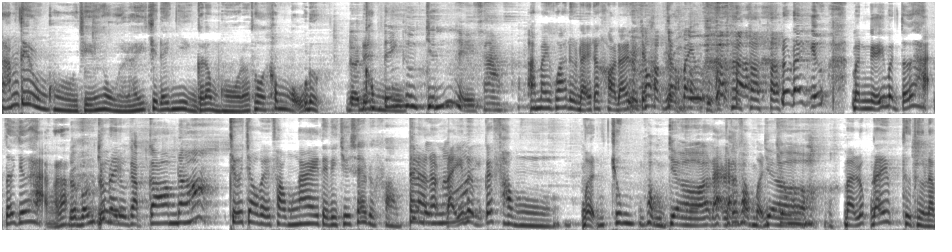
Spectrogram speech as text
8 tiếng đồng hồ chị ngồi ở đấy chỉ để nhìn cái đồng hồ đó thôi không ngủ được. Rồi đến Không tiếng ngủ. thứ 9 thì sao? À may quá được đẩy ra khỏi đấy rồi chắc không chắc tiêu lúc đấy kiểu mình nghĩ mình tới hạn tới giới hạn rồi đó. Rồi vẫn chưa đấy được gặp con đó. chưa cho về phòng ngay tại vì chưa xếp được phòng. Thế là nó đẩy về một cái phòng bệnh chung. Phòng chờ đại là cái phòng, bệnh chờ. chung. Mà lúc đấy thường thường là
